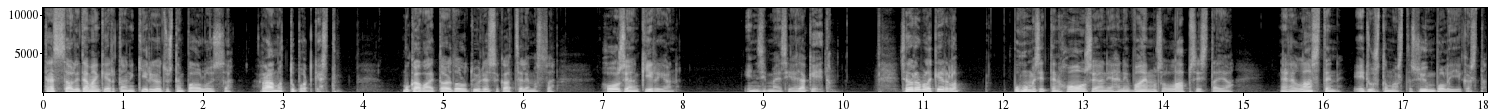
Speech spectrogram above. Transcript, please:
Tässä oli tämänkertainen kirjoitusten pauloissa Raamattu podcast. Mukavaa, että olet ollut yhdessä katselemassa Hosean kirjan ensimmäisiä jakeita. Seuraavalla kerralla puhumme sitten Hosean ja hänen vaimonsa lapsista ja näiden lasten edustamasta symboliikasta.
